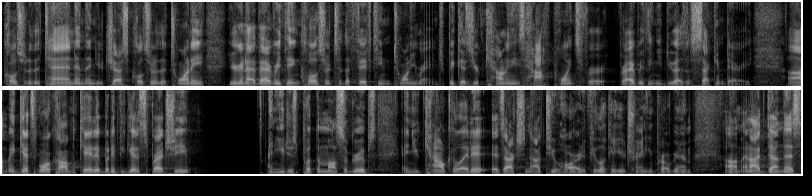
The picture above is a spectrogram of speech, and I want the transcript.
closer to the 10 and then your chest closer to the 20. You're going to have everything closer to the 15 to 20 range because you're counting these half points for, for everything you do as a secondary. Um, it gets more complicated, but if you get a spreadsheet, and you just put the muscle groups and you calculate it. It's actually not too hard if you look at your training program. Um, and I've done this.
